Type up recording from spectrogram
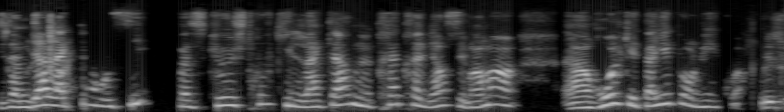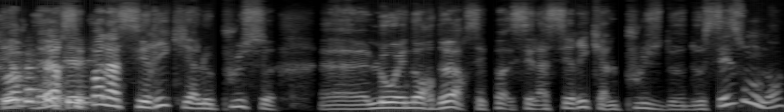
J'aime bien l'acteur aussi, parce que je trouve qu'il l'incarne très très bien. C'est vraiment un, rôle qui est taillé pour lui. Quoi. D'ailleurs, c'est pas la série qui a le plus euh, Law and Order, c'est la série qui a le plus de, de saisons, non?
